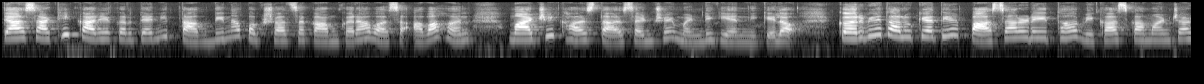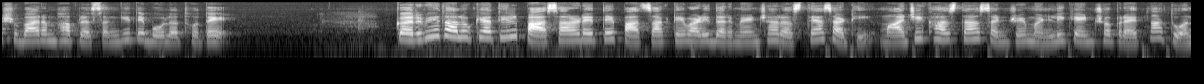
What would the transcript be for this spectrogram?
त्यासाठी कार्यकर्त्यांनी ताकदीनं पक्षाचं काम करावं असं आवाहन माजी खासदार संजय मंडिक यांनी केलं. करवीर तालुक्यातील पासार्डे इथं विकास कामांच्या शुभारंभाप्रसंगी ते बोलत होते. करवी तालुक्यातील पासार्डे ते पाचाकटेवाडी दरम्यानच्या रस्त्यासाठी माजी खासदार संजय मंडलिक यांच्या प्रयत्नातून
